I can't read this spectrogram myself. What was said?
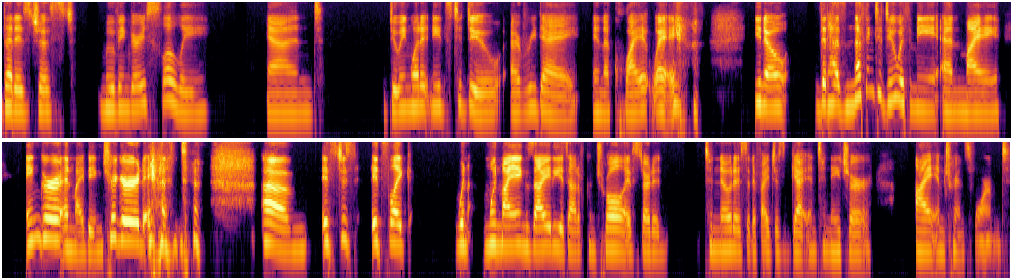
that is just moving very slowly and doing what it needs to do every day in a quiet way, you know, that has nothing to do with me and my anger and my being triggered. And um, it's just, it's like when when my anxiety is out of control, I've started to notice that if I just get into nature, I am transformed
